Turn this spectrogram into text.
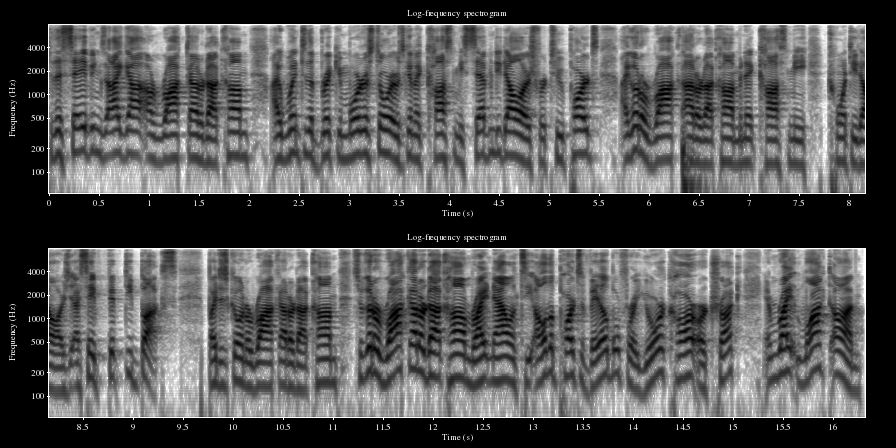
to the savings I got on rockauto.com. I went to the brick and mortar store, it was going to cost me $70 for two parts. I go to rockauto.com and it cost me $20. I saved 50 bucks by just going to rockauto.com. So go to rockauto.com right now and see all the parts available for your car or truck and write locked on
